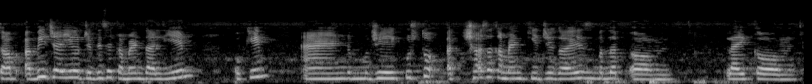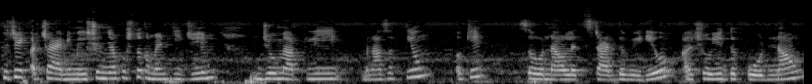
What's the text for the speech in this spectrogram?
तो आप अभी जाइए और जल्दी से कमेंट डालिए ओके एंड मुझे कुछ तो अच्छा सा कमेंट कीजिए गाइज़ मतलब लाइक um, um, कुछ एक अच्छा एनिमेशन या कुछ तो कमेंट कीजिए जो मैं आपके लिए बना सकती हूँ okay so now let's start the video I show you the code now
